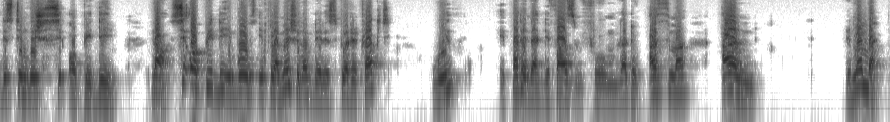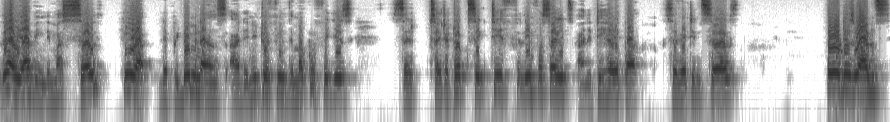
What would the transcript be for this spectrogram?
distinguish COPD. Now, COPD involves inflammation of the respiratory tract with a pattern that differs from that of asthma and remember there we are having the mast cells here the predominance are the neutrophils the macrophages cytotoxic T lymphocytes and the T helper 17 cells. All these ones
